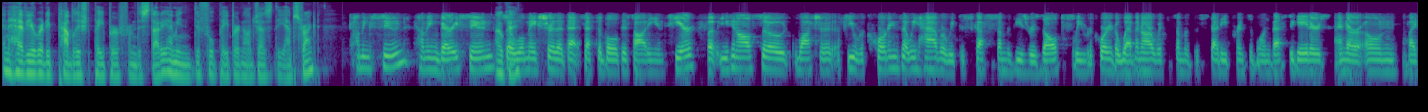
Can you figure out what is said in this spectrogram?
And have you already published paper from the study? I mean, the full paper, not just the abstract? Coming soon, coming very soon. Okay. So we'll make sure that that's accessible to this audience here. But you can also watch a, a few recordings that we have where we discuss some of these results. We recorded a webinar with some of the study principal investigators and our own vice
